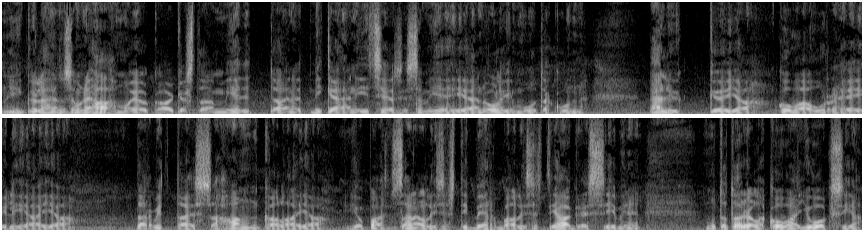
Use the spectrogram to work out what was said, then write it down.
Niin, kyllähän se semmoinen hahmo, joka oikeastaan mietittää aina, että mikä hän itse asiassa miehiään oli muuta kuin älykkö ja kova urheilija ja tarvittaessa hankala ja jopa sanallisesti, verbaalisesti aggressiivinen, mutta todella kova juoksija.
